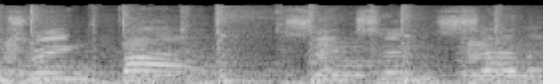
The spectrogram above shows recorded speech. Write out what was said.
ring five, six, and seven.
